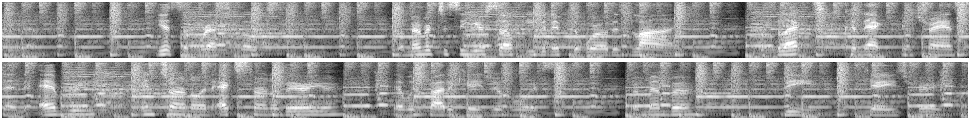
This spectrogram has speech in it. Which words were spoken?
p.m. Get some rest, folks. Remember to see yourself even if the world is blind. Reflect connect, transcend every internal and external barrier that would try to cage your voice. Remember, be cage free.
